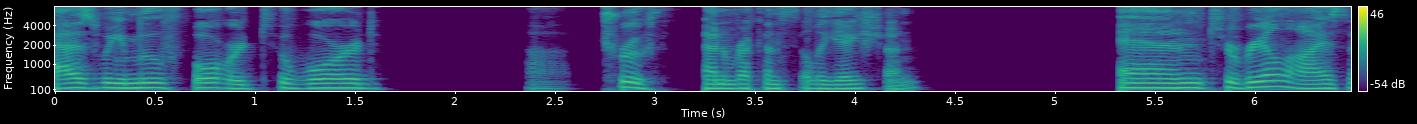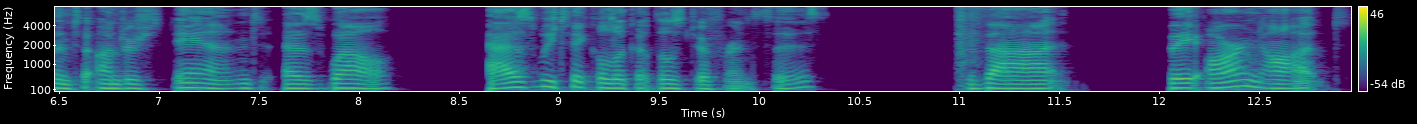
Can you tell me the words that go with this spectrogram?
as we move forward toward uh, truth and reconciliation. And to realize and to understand as well, as we take a look at those differences, that they are not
